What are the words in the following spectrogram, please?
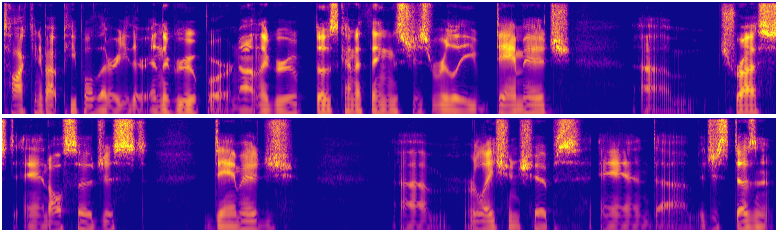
talking about people that are either in the group or not in the group. Those kind of things just really damage um, trust and also just damage um, relationships, and um, it just doesn't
